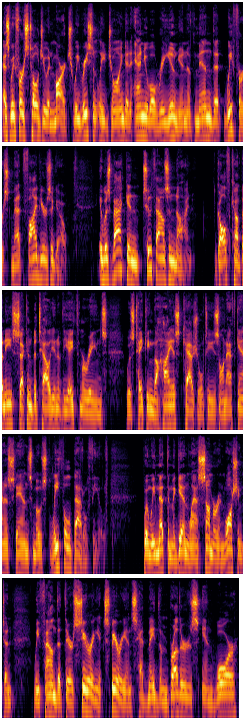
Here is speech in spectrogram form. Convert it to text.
As we first told you in March, we recently joined an annual reunion of men that we first met five years ago. It was back in 2009. Golf Company, 2nd Battalion of the 8th Marines, was taking the highest casualties on Afghanistan's most lethal battlefield. When we met them again last summer in Washington, we found that their searing experience had made them brothers in war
